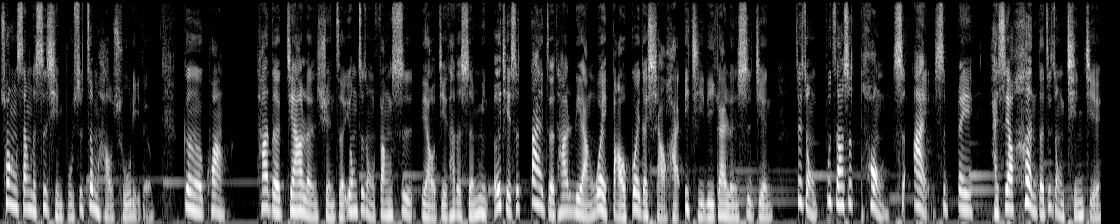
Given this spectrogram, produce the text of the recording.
创伤的事情不是这么好处理的，更何况。他的家人选择用这种方式了结他的生命，而且是带着他两位宝贵的小孩一起离开人世间。这种不知道是痛、是爱、是悲，还是要恨的这种情节，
